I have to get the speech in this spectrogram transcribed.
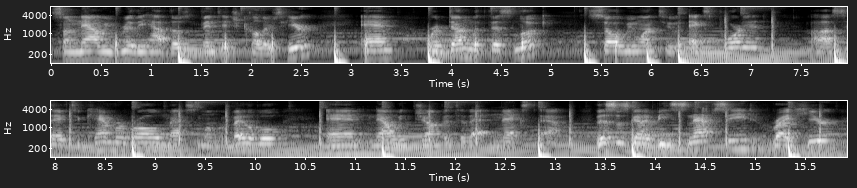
So now we really have those vintage colors here and we're done with this look. So we want to export it, uh, save to camera roll, maximum available, and now we jump into that next app. This is gonna be Snapseed right here.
